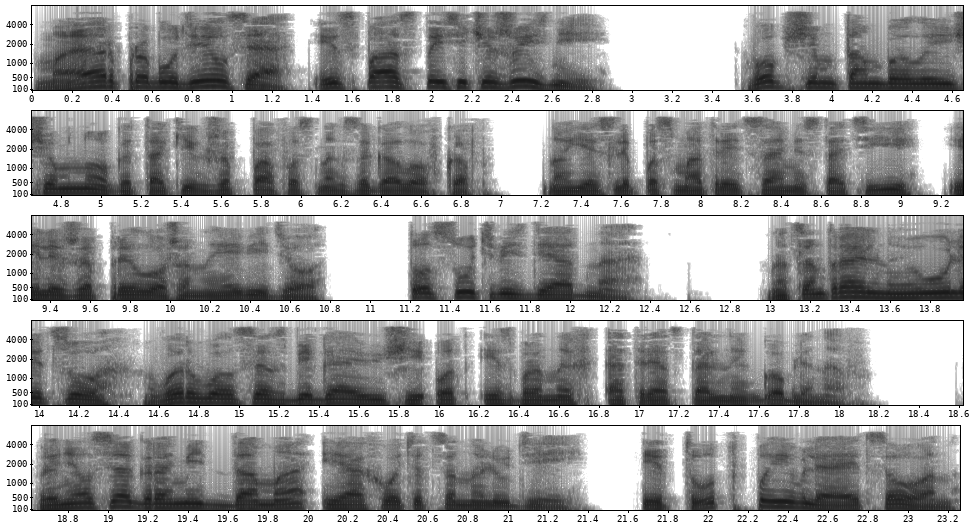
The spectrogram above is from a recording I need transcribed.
Мэр пробудился и спас тысячи жизней. В общем, там было еще много таких же пафосных заголовков, но если посмотреть сами статьи или же приложенные видео, то суть везде одна. На центральную улицу вырвался сбегающий от избранных отряд стальных гоблинов. Принялся громить дома и охотиться на людей, и тут появляется он.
